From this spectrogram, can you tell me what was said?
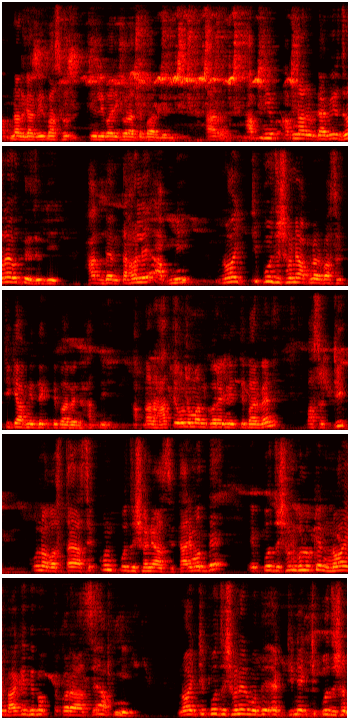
আপনার গাভীর বাছুর ডেলিভারি করাতে পারবেন। আর আপনি আপনার গাভীর জরায়ুতে যদি হাত দেন, তাহলে আপনি নয়টি পজিশনে আপনার বাছুরটিকে আপনি দেখতে পাবেন হাতে। আপনার হাতে অনুমান করে নিতে পারবেন বাছুরটি কোন অবস্থায় আছে, কোন পজিশনে আছে। তার মধ্যে এই পজিশনগুলোকে নয় ভাগে বিভক্ত করা আছে। আপনি নয়টি পজিশনের মধ্যে একটি না একটি পজিশন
